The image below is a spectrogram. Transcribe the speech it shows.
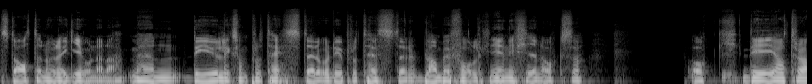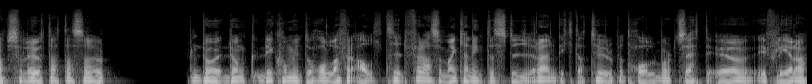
staten och regionerna, men det är ju liksom protester och det är protester bland befolkningen i Kina också. Och det, jag tror absolut att alltså, de, de, det kommer ju inte att hålla för alltid, för alltså man kan inte styra en diktatur på ett hållbart sätt i, i flera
